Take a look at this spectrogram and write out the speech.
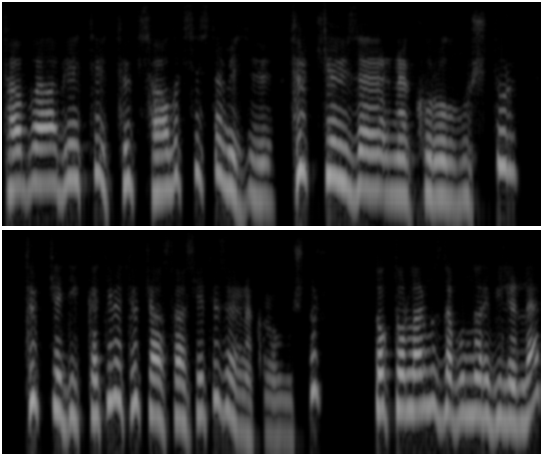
tababeti, Türk sağlık sistemi e, Türkçe üzerine kurulmuştur. Türkçe dikkati ve Türkçe hassasiyeti üzerine kurulmuştur. Doktorlarımız da bunları bilirler.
